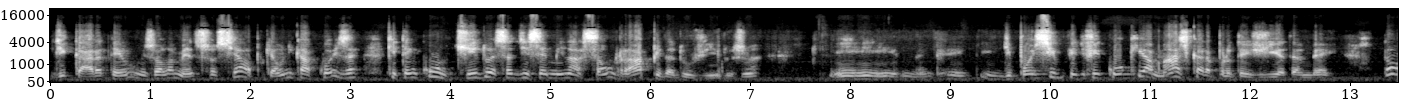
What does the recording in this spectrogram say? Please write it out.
de cara, ter o isolamento social, porque é a única coisa que tem contido essa disseminação rápida do vírus. Né? E, e, depois se verificou que a máscara protegia também. Então,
